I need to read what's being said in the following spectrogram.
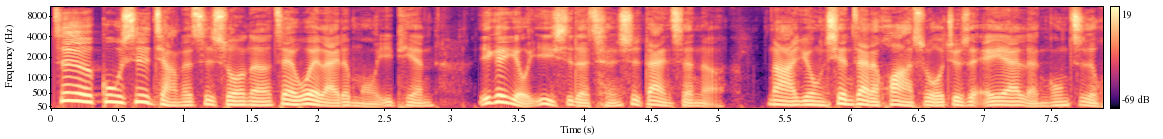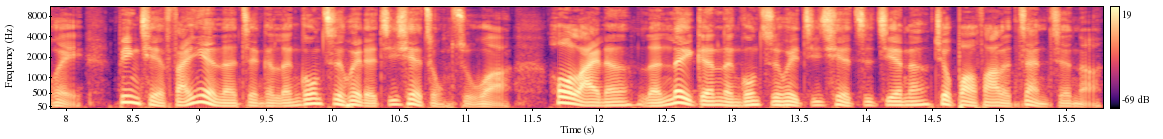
这个故事讲的是说呢，在未来的某一天，一个有意识的城市诞生了。那用现在的话说，就是 AI 人工智慧，并且繁衍了整个人工智慧的机械种族啊。后来呢，人类跟人工智慧机械之间呢，就爆发了战争啊。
